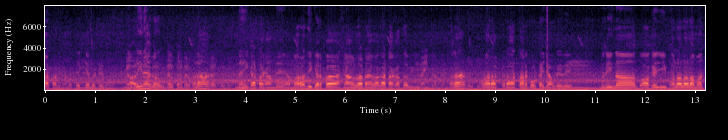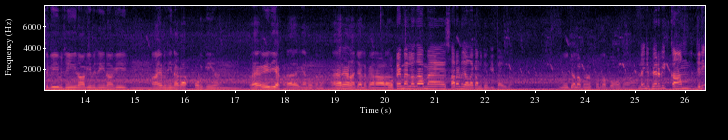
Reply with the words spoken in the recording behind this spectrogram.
ਘਾਟਾ ਨਹੀਂ ਖਾਂਦੇ ਟਿੱਕੇ ਬੈਠੇ ਰਹੋ। ਕਾਲੀ ਨਾ ਕਰੋ। ਬਿਲਕੁਲ ਬਿਲਕੁਲ ਹਨਾ। ਨਹੀਂ ਘਾਟਾ ਖਾਂਦੇ ਆ। ਮਹਾਰਾਜ ਦੀ ਕਿਰਪਾ ਸ਼ਾਮ ਦਾ ਟਾਈਮ ਆ ਘਾਟਾ ਖਾਦਾ ਵੀ। ਨਹੀਂ ਕਰਦੇ ਹਨਾ? ਹੁਣ ਰਾਜਸਥਾਨ ਕੋਟੇ ਚੱਲਦੇ ਦੇ ਮਸ਼ੀਨਾਂ ਆਖੇ ਜੀ ਫਲਾ ਲਾਲਾ ਮੱਚ ਗਈ ਮਸ਼ੀਨ ਆ ਗਈ ਮਸ਼ੀਨ ਆ ਗਈ। ਆਏ ਮਸ਼ੀਨਾਂ ਕਾ ਉੜ ਗਈਆਂ। ਰਹਿ ਏਰੀਆ ਖੜਾ ਰਹਿ ਗਿਆ ਮਗਰ। ਐ ਹਰਿਆਣਾ ਚੱਲ ਪਿਆ ਨਾਲ। ਕੋਟੇ ਮੈਨੂੰ ਲੱਗਦਾ ਮੈਂ ਸਾਰਿਆਂ ਨੂੰ ਜ਼ਿਆਦਾ ਕੰਮ ਤੂੰ ਕੀਤਾ ਹੋਊਗਾ। ਨਹੀਂ ਚੱਲ ਆਪਣੇ ਉੱਪਰ ਤਾਂ ਬਹੁਤ ਆ ਨਹੀਂ ਨਹੀਂ ਫਿਰ ਵੀ ਕੰਮ ਜਿਹੜੀ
